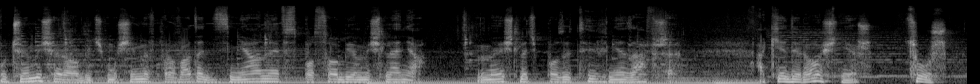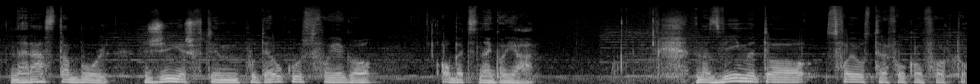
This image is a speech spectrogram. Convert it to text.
Uczymy się robić, musimy wprowadzać zmiany w sposobie myślenia, myśleć pozytywnie zawsze. A kiedy rośniesz, cóż, narasta ból, żyjesz w tym pudełku swojego obecnego ja. Nazwijmy to swoją strefą komfortu.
